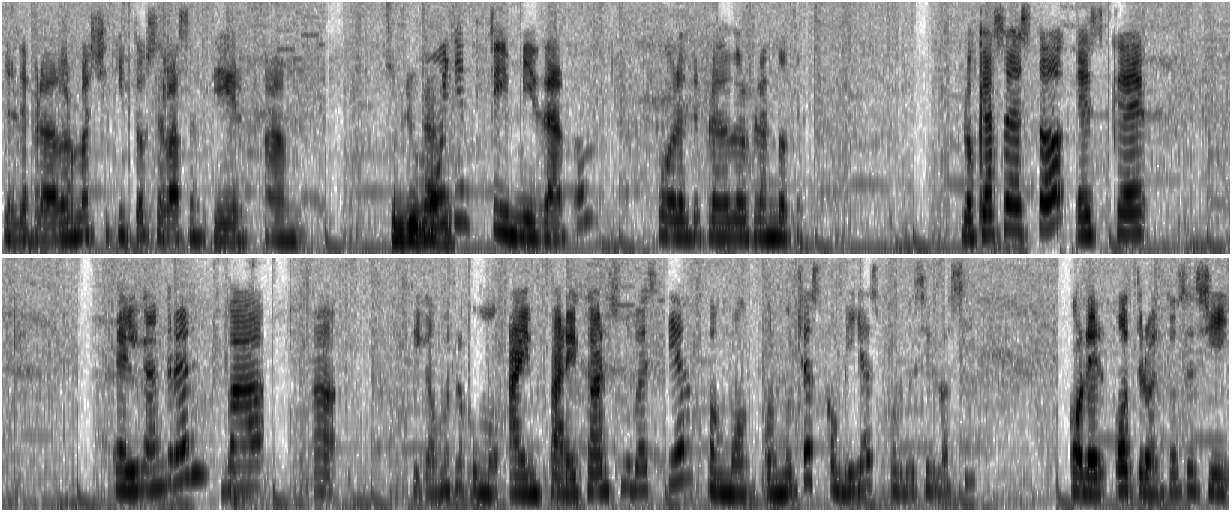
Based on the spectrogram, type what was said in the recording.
Y el depredador más chiquito se va a sentir Subyugado. muy intimidado por el depredador grandote. Lo que hace esto es que el gangrel va a, digámoslo como, a emparejar su bestia, como con muchas comillas, por decirlo así, con el otro. Entonces, si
